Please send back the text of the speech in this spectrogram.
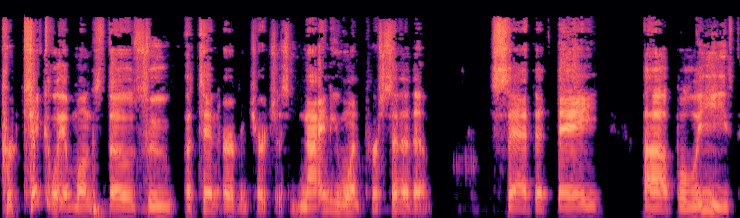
particularly amongst those who attend urban churches. 91% of them said that they uh, believed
